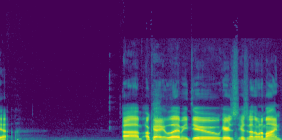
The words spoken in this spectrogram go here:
Yeah. Um, okay, let me do. Here's here's another one of mine.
